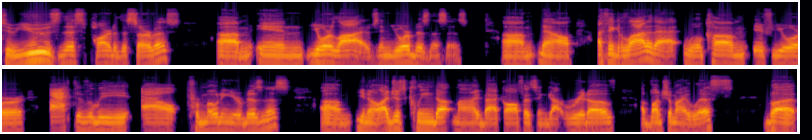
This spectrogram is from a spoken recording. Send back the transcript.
to use this part of the service um, in your lives in your businesses. Um, now i think a lot of that will come if you're actively out promoting your business um, you know i just cleaned up my back office and got rid of a bunch of my lists but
